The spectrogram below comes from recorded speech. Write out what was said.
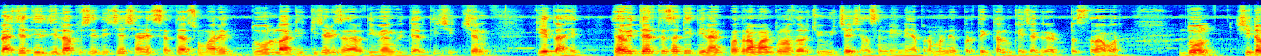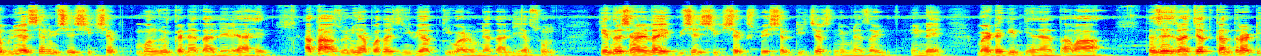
राज्यातील जिल्हा परिषदेच्या शाळेत सध्या सुमारे दोन लाख एक्केचाळीस हजार दिव्यांग विद्यार्थी शिक्षण घेत आहेत. या विद्यार्थ्यांसाठी दिनांक पंधरा मार्च दोन हजार चोवीसच्या शासन निर्णयाप्रमाणे प्रत्येक तालुक्याच्या गटस्तरावर दोन सी डब्ल्यू एस एन विशेष शिक्षक मंजूर करण्यात आलेले आहेत. आता अजून ह्या पदाची व्याप्ती वाढवण्यात आली असून केंद्र शाळेला एक विशेष शिक्षक स्पेशल टीचर्स नेमण्याचा निर्णय बैठकीत घेण्यात आला. तसेच राज्यात कंत्राटी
